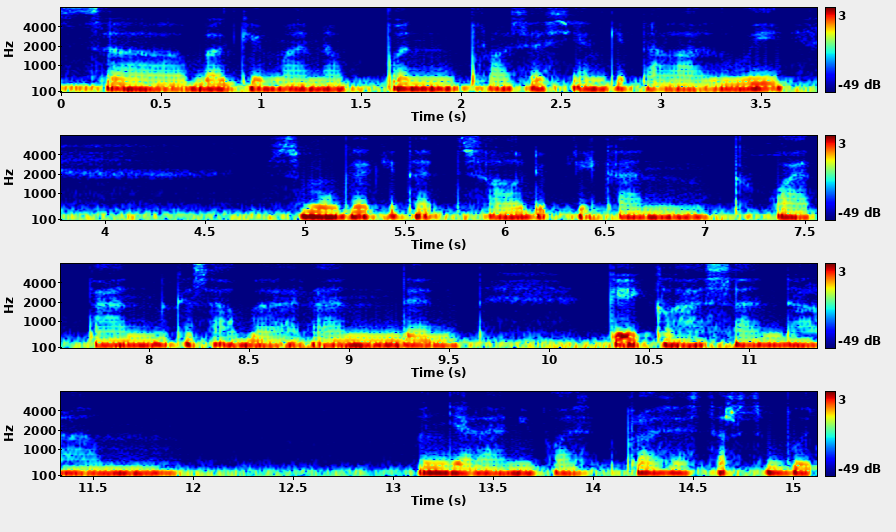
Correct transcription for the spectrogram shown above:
sebagaimanapun proses yang kita lalui semoga kita selalu diberikan kekuatan, kesabaran dan keikhlasan dalam menjalani proses tersebut.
